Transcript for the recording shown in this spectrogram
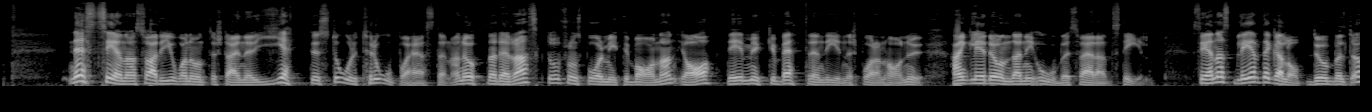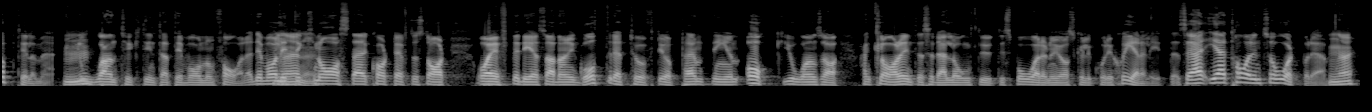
Näst senast så hade Johan Untersteiner jättestor tro på hästen. Han öppnade raskt då från spår mitt i banan. Ja, det är mycket bättre än det innerspår han har nu. Han gled undan i obesvärad stil. Senast blev det galopp, dubbelt upp till och med. Mm. Johan tyckte inte att det var någon fara. Det var lite nej, nej. knas där kort efter start och efter det så hade han ju gått rätt tufft i upphämtningen och Johan sa han klarar inte så där långt ut i spåren och jag skulle korrigera lite. Så jag, jag tar inte så hårt på det. Nej.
